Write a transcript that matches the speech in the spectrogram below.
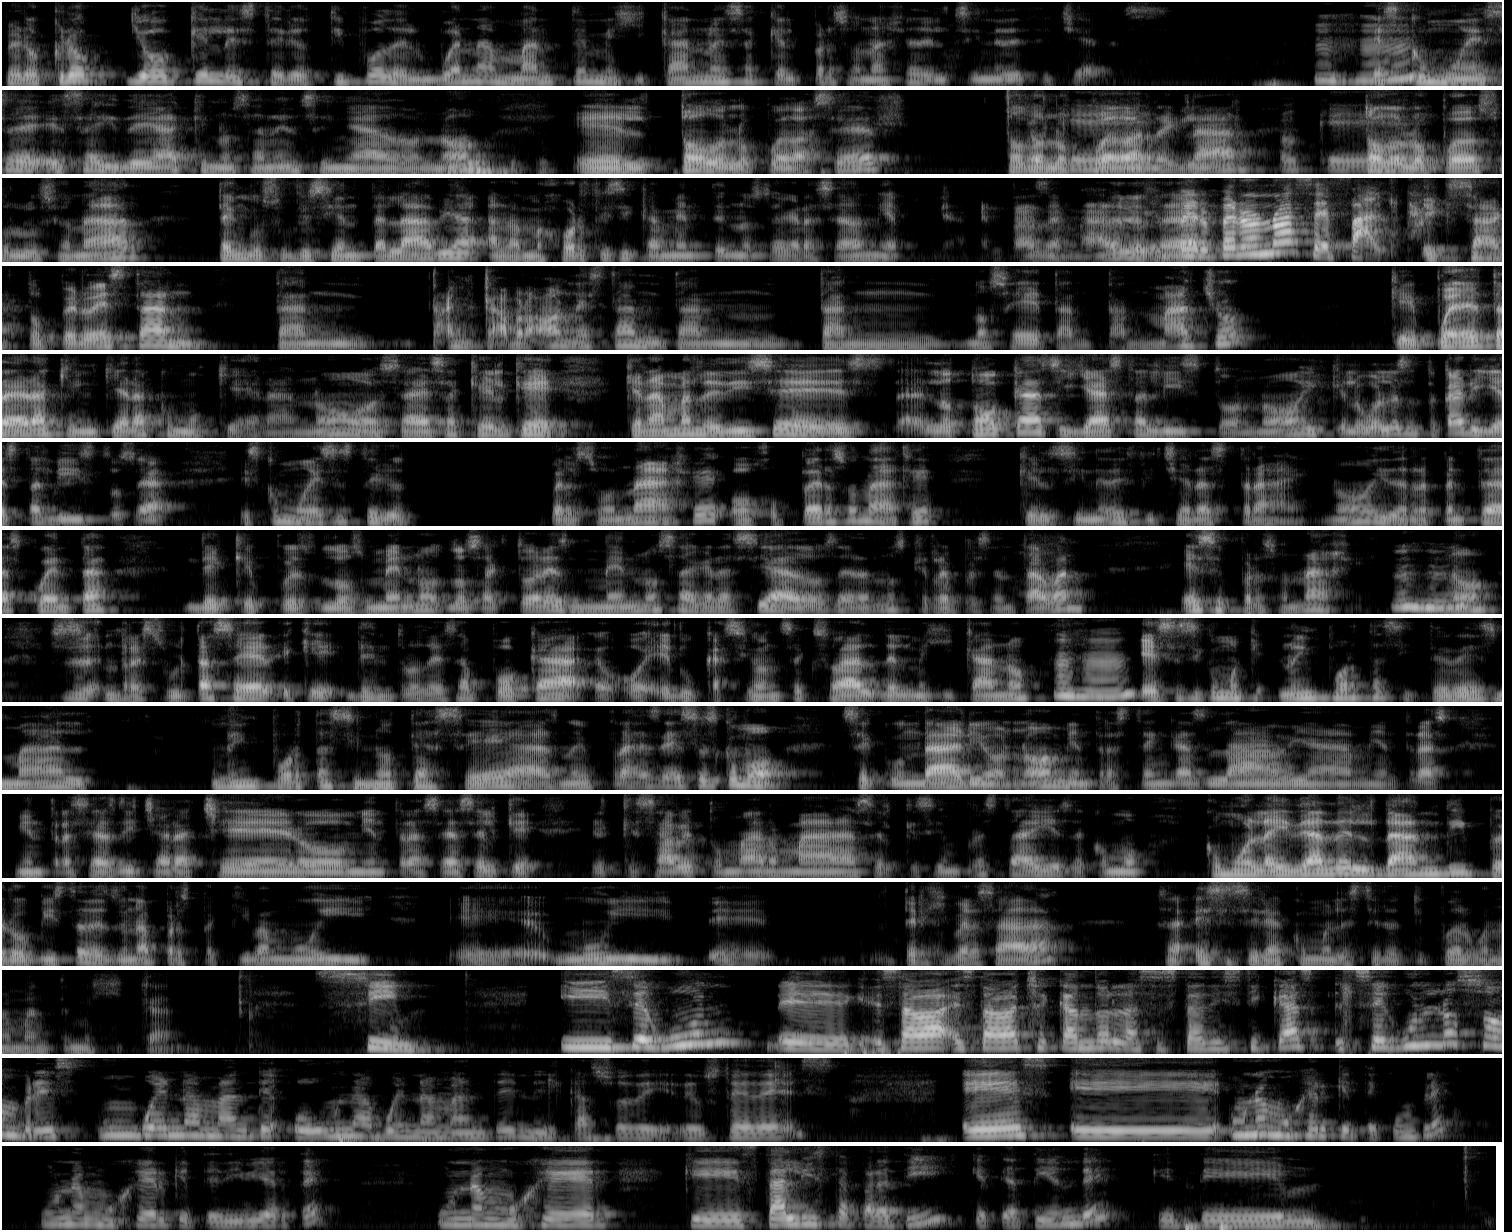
pero creo yo que el estereotipo del buen amante mexicano es aquel personaje del cine de ficheras. Uh -huh. Es como ese, esa idea que nos han enseñado, ¿no? El todo lo puedo hacer, todo okay. lo puedo arreglar, okay. todo lo puedo solucionar, tengo suficiente labia, a lo mejor físicamente no estoy agraciado ni a, mentadas de madre. O sea, pero, pero no hace falta. Exacto, pero es tan, tan, tan cabrón, es tan, tan, tan, no sé, tan, tan macho que puede traer a quien quiera como quiera, ¿no? O sea, es aquel que, que nada más le dices, lo tocas y ya está listo, ¿no? Y que lo vuelves a tocar y ya está listo. O sea, es como ese estereotipo personaje, ojo, personaje que el cine de ficheras trae, ¿no? Y de repente te das cuenta de que pues los menos, los actores menos agraciados eran los que representaban ese personaje, uh -huh. ¿no? Entonces resulta ser que dentro de esa poca educación sexual del mexicano, uh -huh. es así como que no importa si te ves mal, no importa si no te aseas, no importa, eso es como secundario, ¿no? Mientras tengas labia, mientras, mientras seas dicharachero, mientras seas el que, el que sabe tomar más, el que siempre está ahí, o sea, como, como la idea del dandy, pero vista desde una perspectiva muy, eh, muy eh, tergiversada. O sea, ese sería como el estereotipo del buen amante mexicano. Sí, y según eh, estaba, estaba checando las estadísticas, según los hombres, un buen amante o una buena amante, en el caso de, de ustedes, es eh, una mujer que te cumple, una mujer que te divierte, una mujer que está lista para ti, que te atiende, que te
